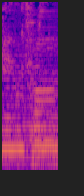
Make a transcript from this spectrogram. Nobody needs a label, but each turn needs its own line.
青春。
